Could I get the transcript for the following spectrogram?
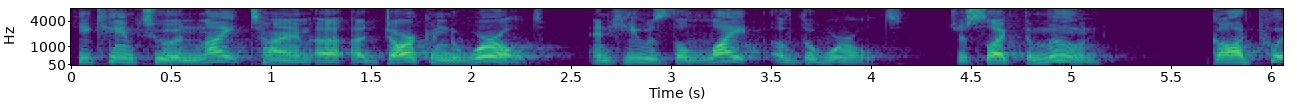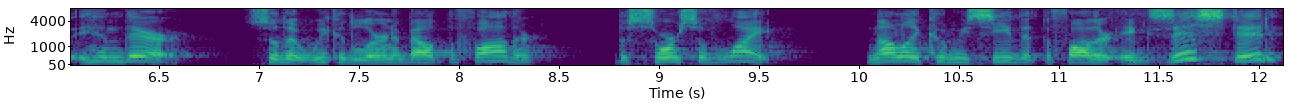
he came to a nighttime, a, a darkened world, and he was the light of the world, just like the moon. God put him there so that we could learn about the Father, the source of light. Not only could we see that the Father existed,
